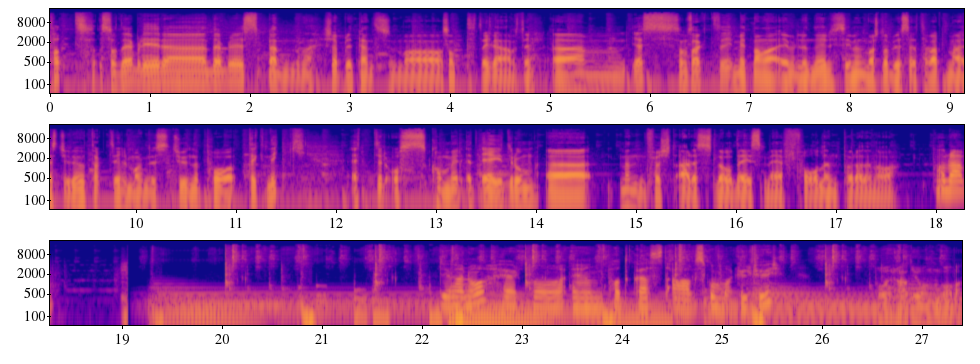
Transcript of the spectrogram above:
tatt. Så det blir, uh, det blir spennende. Kjøpe litt pensum og sånt. Det gleder jeg meg til. Um, yes, som sagt, mitt navn er Øyvind Lunder. Simen Barstad Buseth har vært med meg i studio. Takk til Magnus Tune på teknikk. Etter oss kommer et eget rom. men først er det Slow Days med Fallen på Radio Nova. Ha det bra. Du har nå hørt på en podkast av Skumma kultur. På Radio Nova.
